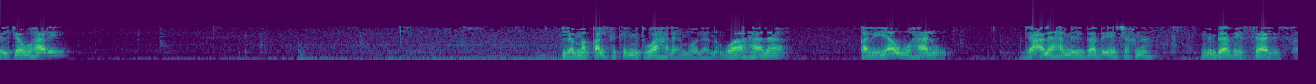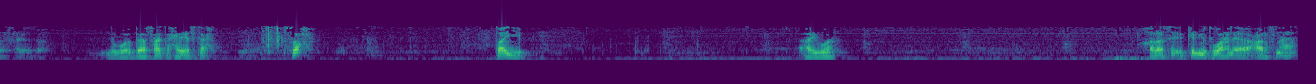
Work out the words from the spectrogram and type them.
الجوهري. لما قال في كلمة وهل يا مولانا وهل قال يوهل. جعلها من باب إيه يا شيخنا؟ من باب الثالث. اللي هو باب فتح يفتح؟ صح. طيب. أيوة. خلاص كلمة وهلة عرفناها؟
